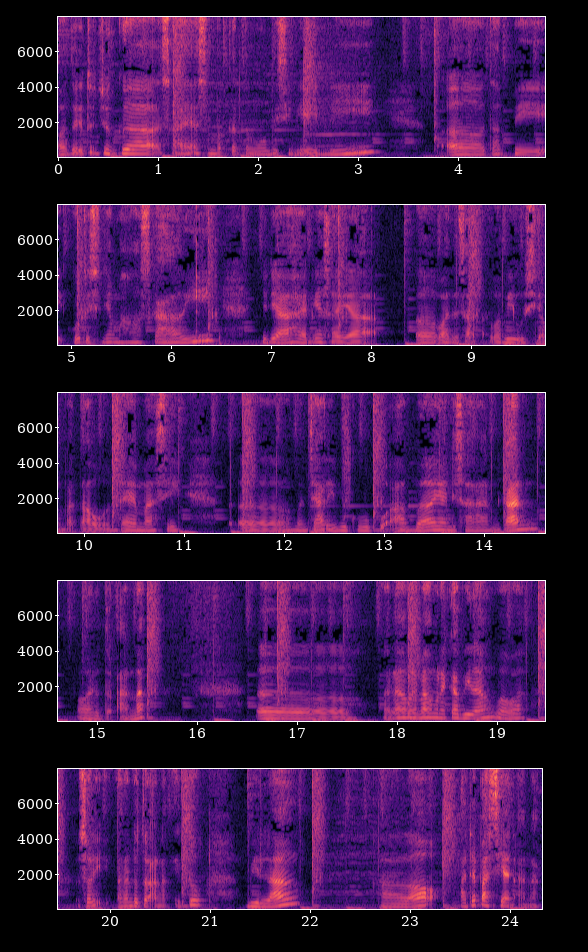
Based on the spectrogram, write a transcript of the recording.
Waktu itu juga saya sempat ketemu BCDD uh, tapi kutisnya mahal sekali. Jadi akhirnya saya uh, pada saat lebih usia 4 tahun saya masih uh, mencari buku-buku ABA yang disarankan oleh dokter anak. Uh, karena memang mereka bilang bahwa sorry karena dokter anak itu bilang kalau ada pasien anak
